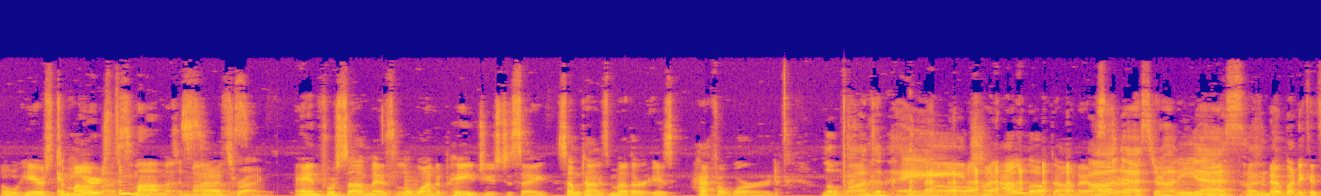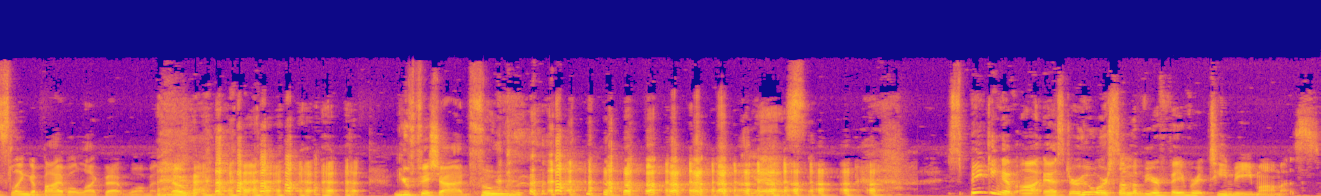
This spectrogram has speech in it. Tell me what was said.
Oh, here's to And mamas. here's to mamas. To mamas. That's right. And for some, as LaWanda Page used to say, sometimes mother is half a word. LaWanda Page. Oh, I I loved Aunt Esther. Aunt Esther, honey, yes. Uh, nobody could sling a Bible like that woman. No one. you fish-eyed fool. yes. Speaking of Aunt Esther, who are some of your favorite TV mamas?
